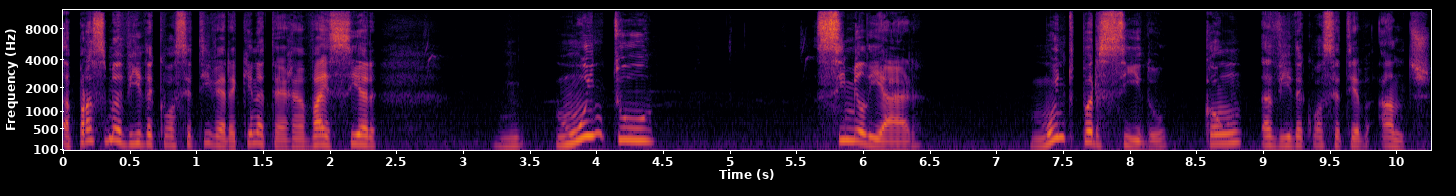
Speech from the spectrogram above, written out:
A próxima vida que você tiver aqui na Terra vai ser muito similar, muito parecido com a vida que você teve antes.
